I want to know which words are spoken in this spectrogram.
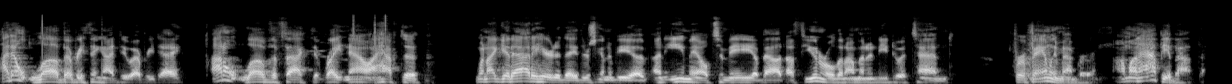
I don't love everything I do every day. I don't love the fact that right now I have to, when I get out of here today, there's going to be a, an email to me about a funeral that I'm going to need to attend for a family member. I'm unhappy about that.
